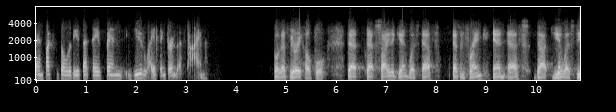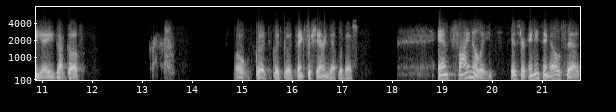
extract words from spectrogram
and flexibilities that they've been utilizing during this time. Oh, that's very helpful. That that site again was F as in Frank, ns.usda.gov? Correct. Oh, good, good, good. Thanks for sharing that with us. And finally, is there anything else that,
